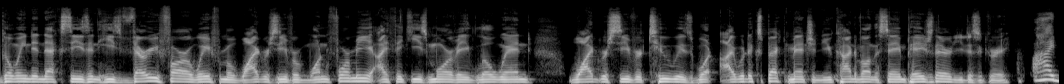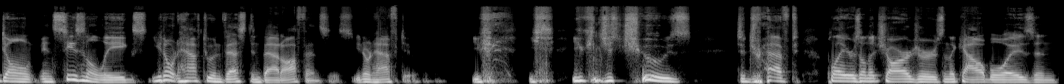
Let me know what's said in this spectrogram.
going to next season, he's very far away from a wide receiver one for me. I think he's more of a low end wide receiver two, is what I would expect. Mentioned you kind of on the same page there. do you disagree? I don't. In seasonal leagues, you don't have to invest in bad offenses. You don't have to. You you can just choose to draft players on the Chargers and the Cowboys and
